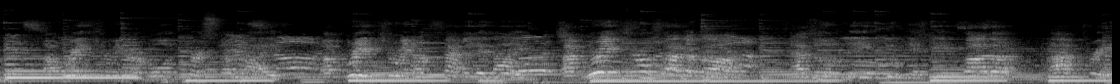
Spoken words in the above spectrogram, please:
A breakthrough in her own personal life. A breakthrough in her family life. A breakthrough, Father God, as only you can give. Father, I pray.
